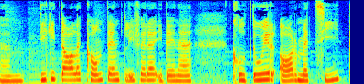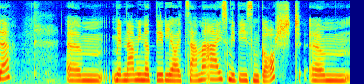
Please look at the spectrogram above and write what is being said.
ähm, digitalen Content liefern in diesen kulturarmen Zeiten. Ähm, wir nehmen natürlich auch zusammen eins mit unserem Gast. Ähm,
